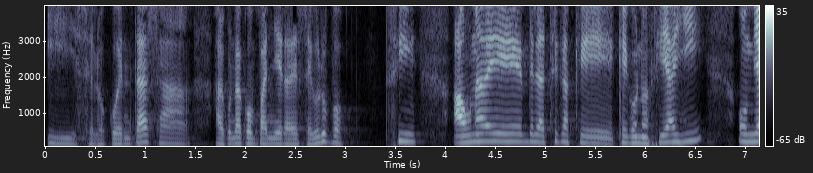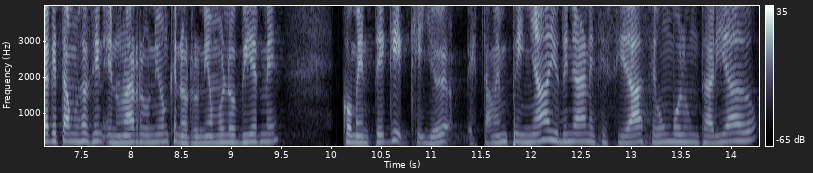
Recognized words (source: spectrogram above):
y se lo cuentas a alguna compañera de ese grupo. Sí, a una de, las chicas que, que conocí allí, un día que estábamos así en una reunión, que nos reuníamos los viernes, comenté que, que yo estaba empeñada, yo tenía la necesidad de hacer un voluntariado,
